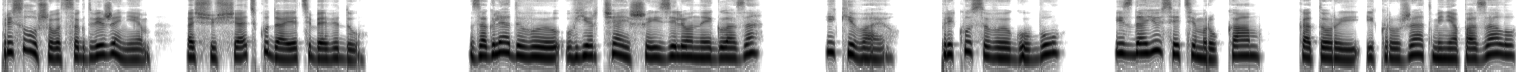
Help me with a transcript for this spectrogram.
прислушиваться к движениям, ощущать, куда я тебя веду. Заглядываю в ярчайшие зеленые глаза и киваю, прикусываю губу и сдаюсь этим рукам, которые и кружат меня по залу,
